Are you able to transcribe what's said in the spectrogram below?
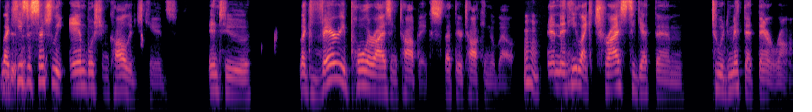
Like Yeah. he's essentially ambushing college kids into like very polarizing topics that they're talking about. Mhm. And then he like tries to get them to admit that they're wrong.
